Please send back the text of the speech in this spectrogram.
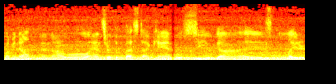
let me know, and I will answer the best I can. We'll see you guys later.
